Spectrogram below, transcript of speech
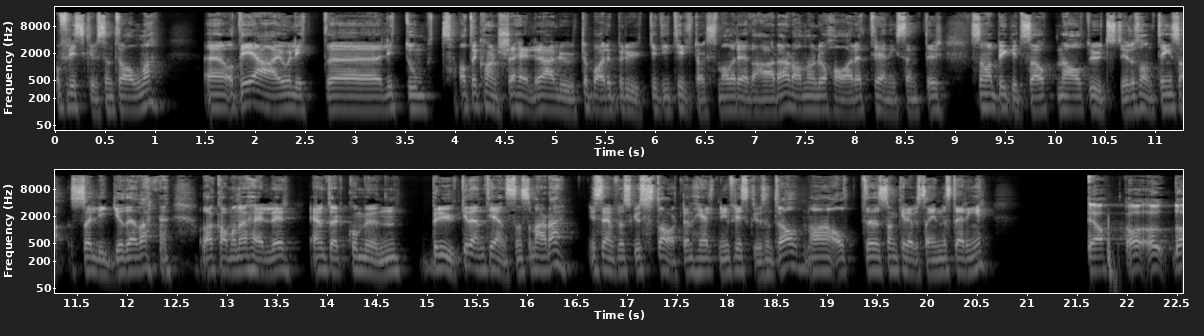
og frisklivssentralene. Eh, og det er jo litt, eh, litt, dumt. At det kanskje heller er lurt å bare bruke de tiltak som allerede er der. Da, når du har et treningssenter som har bygget seg opp med alt utstyr, og sånne ting, så, så ligger jo det der. Og Da kan man jo heller, eventuelt kommunen, bruke den tjenesten som er der, istedenfor å skulle starte en helt ny frisklivssentral med alt eh, som kreves av investeringer. Ja, og, og da,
